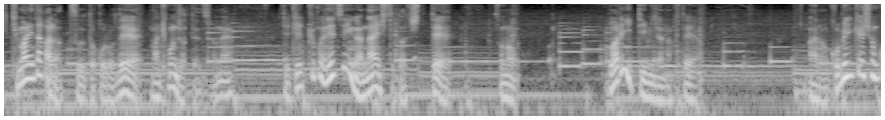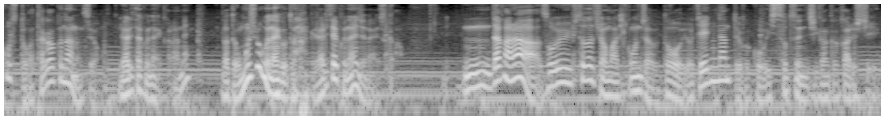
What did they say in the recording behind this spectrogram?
決まりだからっつうところで巻き込んじゃってるんですよね。で結局熱意がない人たちってその悪いって意味じゃなくてあのコミュニケーションコストが高くなるんですよ。やりたくないからね。だって面白くないことなんかやりたくないじゃないですか。だからそういう人たちを巻き込んじゃうと余計になんていうかこう意思疎通に時間かかるし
